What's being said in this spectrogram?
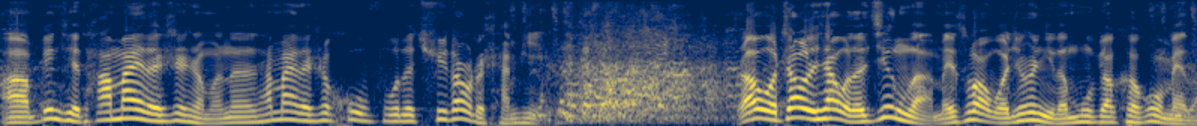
啊，并且他卖的是什么呢？他卖的是护肤的祛痘的产品。然后我照了一下我的镜子，没错，我就是你的目标客户，妹子。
